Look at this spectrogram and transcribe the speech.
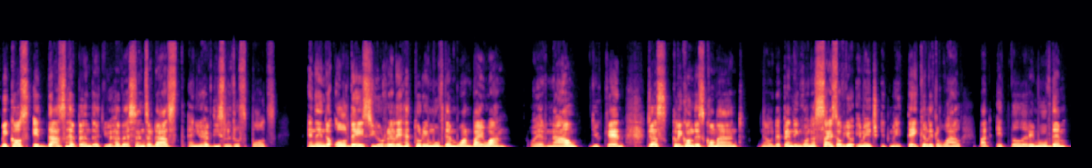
because it does happen that you have a sensor dust and you have these little spots. And in the old days, you really had to remove them one by one, where now you can just click on this command. Now, depending on the size of your image, it may take a little while, but it will remove them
